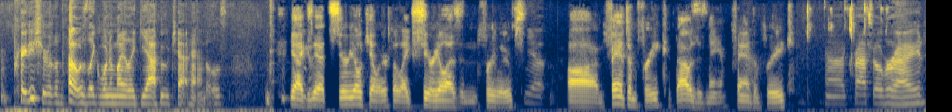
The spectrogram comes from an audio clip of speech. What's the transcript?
I'm pretty sure that that was like one of my like Yahoo chat handles. Yeah, because they had Cereal Killer, but like cereal as in Froot Loops. Yeah. Um, Phantom Phreak, that was his name. Phantom Phreak, Uh, Crash Override.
